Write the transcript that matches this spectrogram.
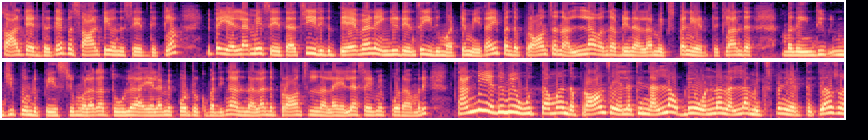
சால்ட் எடுத்திருக்கேன். இப்போ சால்ட்டையும் வந்து சேர்த்துக்கலாம். இப்போ எல்லாமே சேர்த்தாச்சு. இதுக்கு தேவையான இன்க்ரீடியன்ஸே இது மட்டுமே தான். இப்போ அந்த ப்ரான்ஸை நல்லா வந்து அப்படியே நல்லா மிக்ஸ் பண்ணி எடுத்துக்கலாம். அந்த அந்த இஞ்சி இஞ்சி பூண்டு பேஸ்ட்டு மிளகாத்தூள் எல்லாமே போட்டிருக்கோம் பார்த்தீங்கன்னா அது நல்லா அந்த ப்ரான்ஸில் நல்லா எல்லா சைடுமே போகிற மாதிரி. தண்ணி எதுவுமே ஊற்றாமல் அந்த ப்ரான்ஸை எல்லாத்தையும் நல்லா அப்படியே ஒன்றா நல்லா மிக்ஸ் பண்ணி எடுத்துக்கலாம். ஸோ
